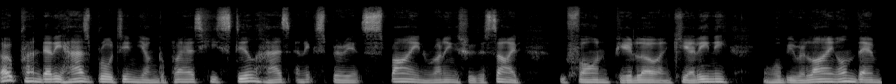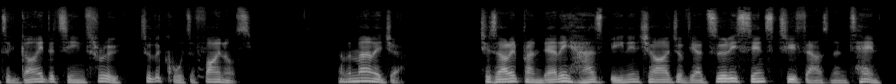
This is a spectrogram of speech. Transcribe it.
Though Prandelli has brought in younger players, he still has an experienced spine running through the side, Buffon, Pirlo, and Chiellini, and will be relying on them to guide the team through to the quarter-finals. And the manager. Cesare Prandelli has been in charge of the Azzurri since 2010,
